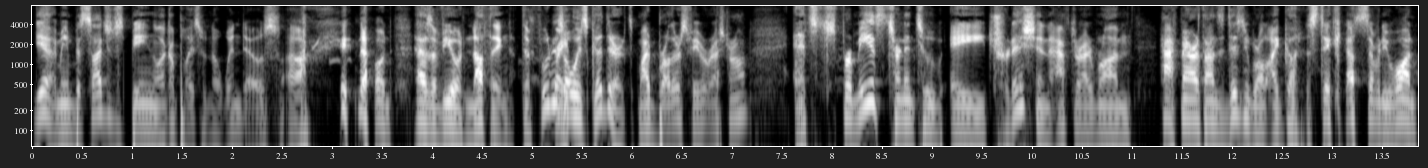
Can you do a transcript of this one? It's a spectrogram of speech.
Yeah, I mean, besides just being like a place with no windows, uh, you know, and has a view of nothing, the food is Right. always good there. It's my brother's favorite restaurant, and it's for me, it's turned into a tradition. After I run half marathons at Disney World, I go to Steakhouse Seventy One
